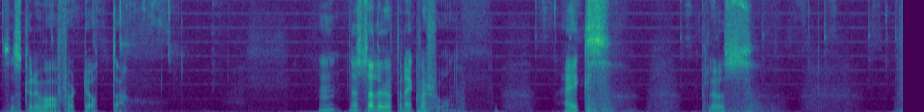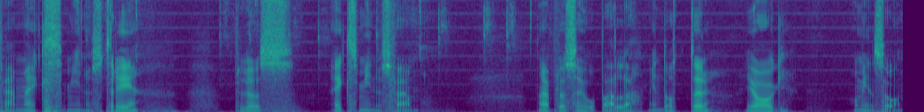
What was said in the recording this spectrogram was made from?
så ska det vara 48. Mm, nu ställer vi upp en ekvation. x plus 5x minus 3 plus x minus 5. Nu har jag plussat ihop alla. Min dotter, jag och min son.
